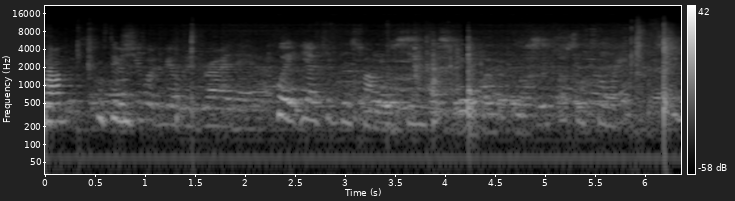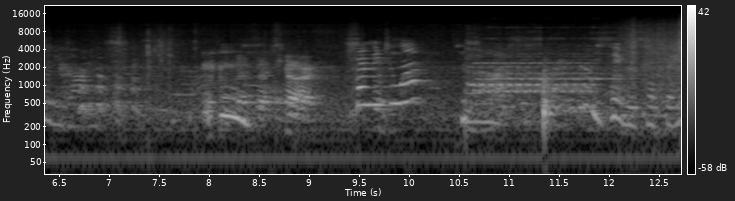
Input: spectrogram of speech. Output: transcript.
Rob and Steven. She wouldn't be able to dry that. Wait, yeah, take this off. See? Send me to one? I don't pay this whole thing.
